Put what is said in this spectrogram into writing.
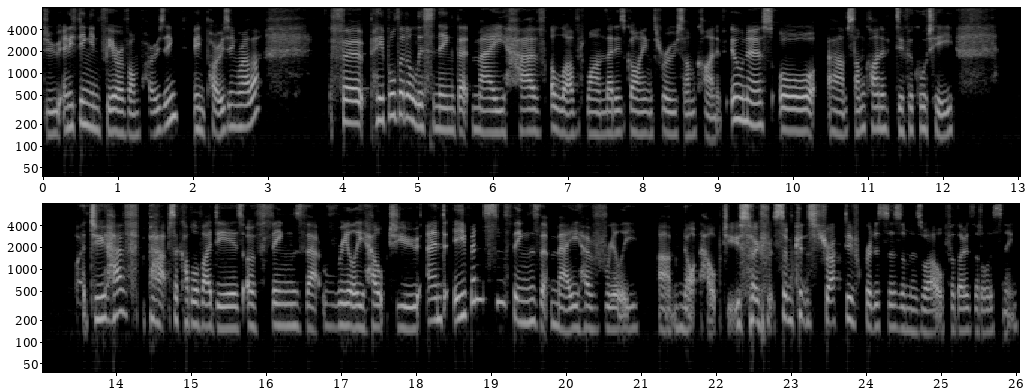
do anything in fear of imposing, imposing rather for people that are listening that may have a loved one that is going through some kind of illness or um, some kind of difficulty, do you have perhaps a couple of ideas of things that really helped you and even some things that may have really um, not helped you? So, some constructive criticism as well for those that are listening.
